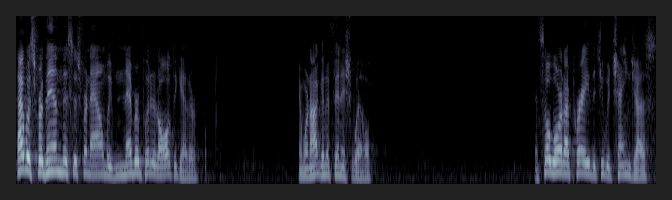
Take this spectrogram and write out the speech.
that was for then, this is for now, and we've never put it all together. And we're not going to finish well. And so, Lord, I pray that you would change us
